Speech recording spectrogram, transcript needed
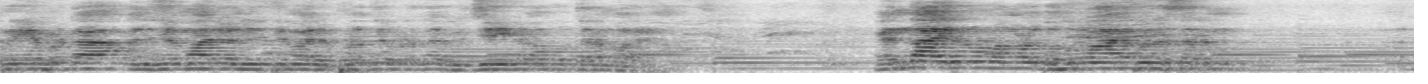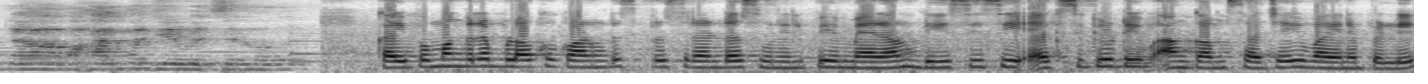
പ്രിയപ്പെട്ട അനുജന്മാരും അനുജന്മാരും ഇപ്പോഴത്തെ ഇവിടുത്തെ വിജയികളൊക്കെ ഉത്തരം പറയണം. എന്തായിരുന്നു നമ്മൾ ബഹുമാന പുരസരം Kaipamangalam block Congress president Sunil P Menon D C C executive അംഗം സജയ് വൈനപ്പള്ളി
